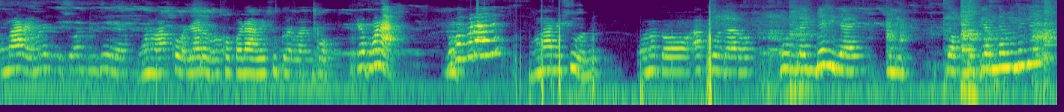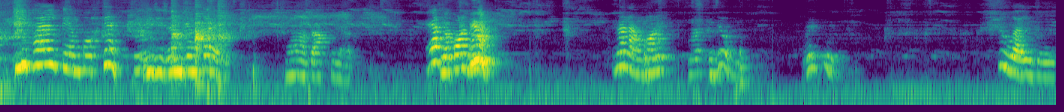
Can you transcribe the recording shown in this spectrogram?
અમારે હમણાંથી શાંતિ છે. ભણો આખો દાડો વખો પડાવે શું કરવાનું કહો. એ ભણા વખો પડાવે? ભણાને શું હવે? ભણો તો આખો દાડો ફોન લઈને બેસી જાય. પેલી કોક ગેમ નવી લઈ જાય? ફ્રી ફાયર કે કોક છે બીજી જેમ જેમ કરે. હે? કોણ ના ના મત પીજો શું આવી ગયું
